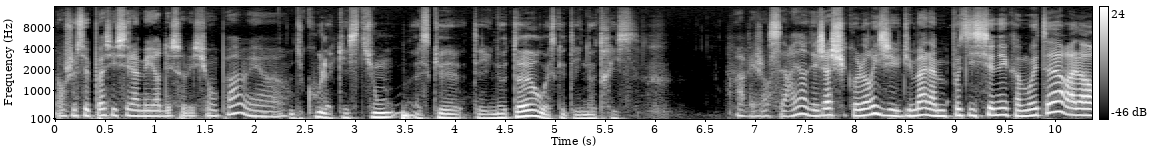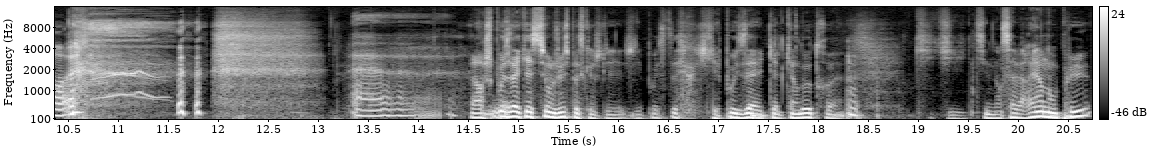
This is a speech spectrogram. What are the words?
Alors je sais pas si c'est la meilleure des solutions ou pas, mais Du coup, la question, est-ce que tu es une auteure ou est-ce que tu es une autrice? Ah mais j'en sais rien. Déjà, je suis coloriste, j'ai eu du mal à me positionner comme auteur, alors. Euh, Alors, je pose la question juste parce que je l'ai je l'ai posté- je l'ai posé à quelqu'un d'autre euh, Mm. qui, qui- qui n'en savait rien non plus.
